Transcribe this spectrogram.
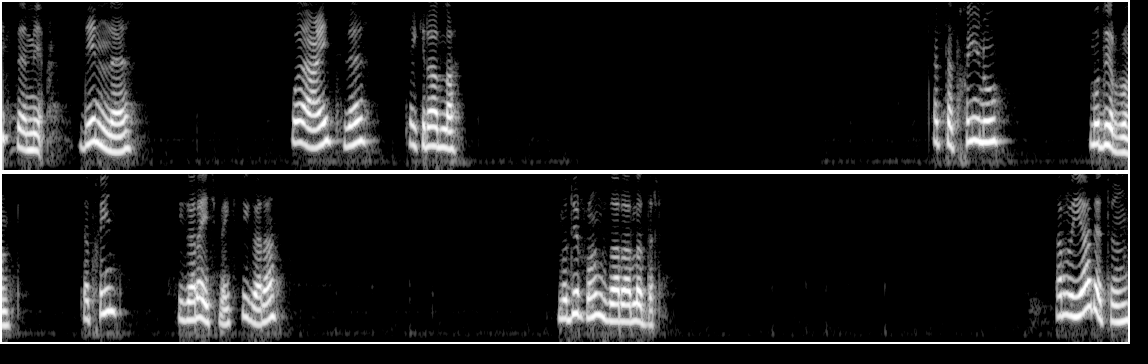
استمع dinle vaid ve tekrarla التدخين مضر. تدخين سيجارة. içmek سيجارة. مضر. zararlıdır الرياضة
